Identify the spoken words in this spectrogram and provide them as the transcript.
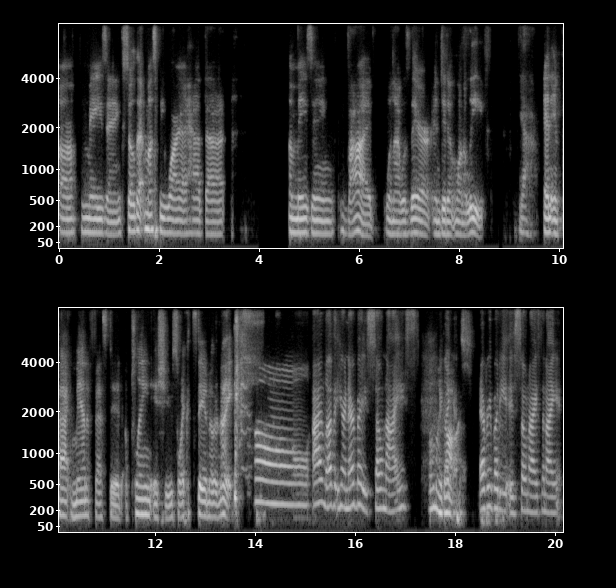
amazing. So that must be why i had that amazing vibe when I was there and didn't want to leave. Yeah. And in fact, manifested a plane issue so I could stay another night. oh, I love it here. And everybody's so nice. Oh my gosh. Like, everybody is so nice. And I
